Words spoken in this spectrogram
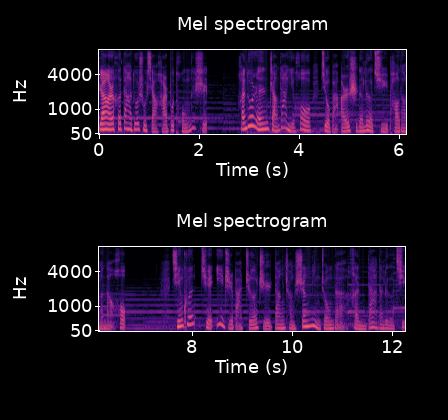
然而，和大多数小孩不同的是，很多人长大以后就把儿时的乐趣抛到了脑后。秦坤却一直把折纸当成生命中的很大的乐趣。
